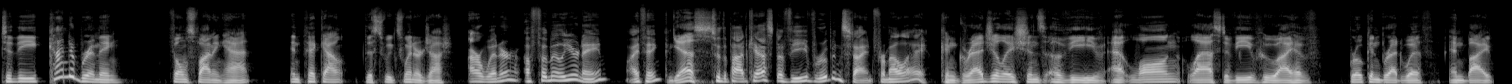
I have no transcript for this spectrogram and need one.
to the kind of brimming film spotting hat and pick out this week's winner, Josh. our winner a familiar name i think Yes. to the podcast aviv rubenstein from la Congratulations, Aviv. At long last, Aviv, who I have broken bread with, and by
